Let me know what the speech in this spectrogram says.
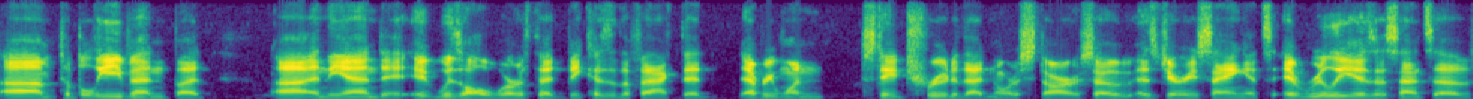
um, to believe in, but uh, in the end, it, it was all worth it because of the fact that everyone stayed true to that north star. So, as Jerry's saying, it's it really is a sense of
